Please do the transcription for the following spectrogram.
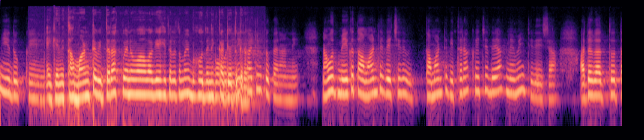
මේ දුක් වෙන්නේ? ඒ කියන්නේ තමන්ට විතරක් වෙනවා වගේ හිතලා තමයි බොහෝ දෙනෙක් කටයුතු කරන්නේ. කටයුතු කරන්නේ. නමුත් මේක තමන්ට වෙච්ච තමන්ට විතරක් වෙච්ච දෙයක් නෙමෙයි තිරේෂා. අද ගත්තොත්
